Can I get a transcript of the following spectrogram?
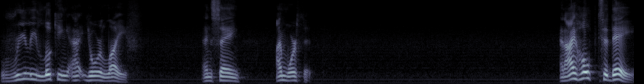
really looking at your life and saying, I'm worth it. And I hope today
